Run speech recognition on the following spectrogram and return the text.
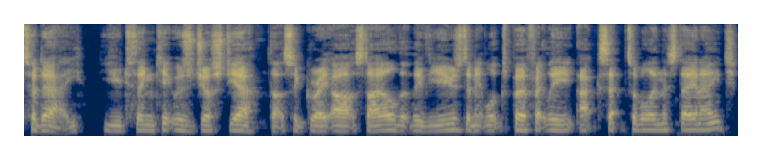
today, you'd think it was just, yeah, that's a great art style that they've used and it looks perfectly acceptable in this day and age.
